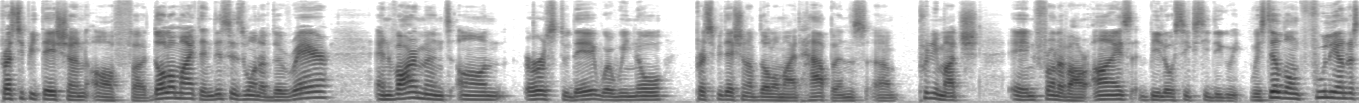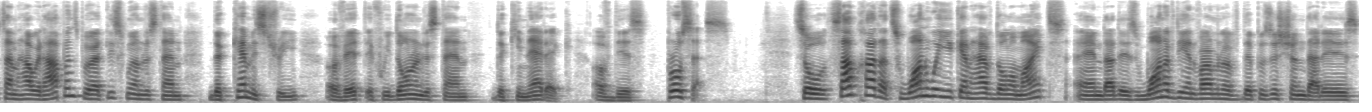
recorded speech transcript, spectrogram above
precipitation of uh, dolomite and this is one of the rare environments on earth today where we know precipitation of dolomite happens um, pretty much in front of our eyes below 60 degree. We still don't fully understand how it happens, but at least we understand the chemistry of it if we don't understand the kinetic of this process. So Sabkha, that's one way you can have dolomite, and that is one of the environment of deposition that is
